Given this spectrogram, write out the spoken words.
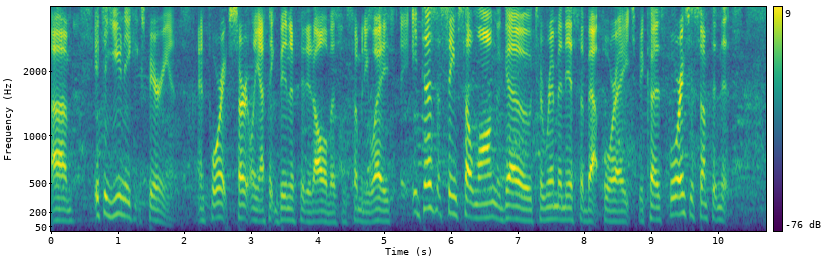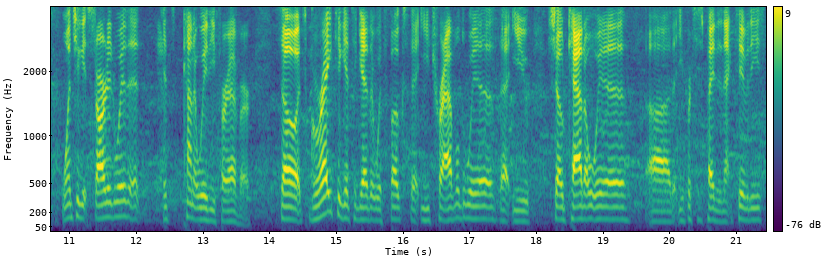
um, it's a unique experience, and 4-H certainly, I think, benefited all of us in so many ways. It doesn't seem so long ago to reminisce about 4-H because 4-H is something that's once you get started with it, it's kind of with you forever. So it's great to get together with folks that you traveled with, that you showed cattle with, uh, that you participated in activities.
